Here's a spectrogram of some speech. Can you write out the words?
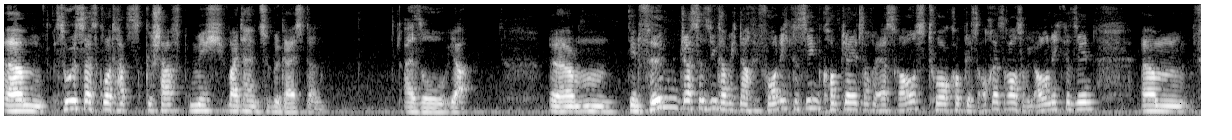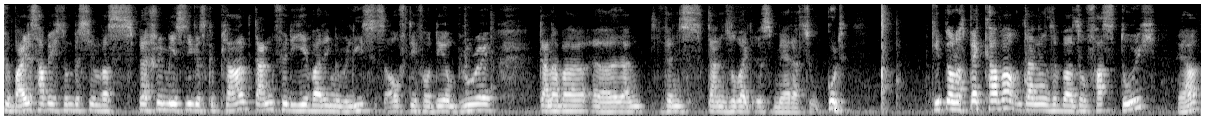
Ähm, Suicide Squad hat es geschafft, mich weiterhin zu begeistern. Also ja, ähm, den Film Justice League habe ich nach wie vor nicht gesehen, kommt ja jetzt auch erst raus. Thor kommt jetzt auch erst raus, habe ich auch noch nicht gesehen. Ähm, für beides habe ich so ein bisschen was Special-mäßiges geplant, dann für die jeweiligen Releases auf DVD und Blu-ray. Dann aber, äh, dann, wenn es dann soweit ist, mehr dazu. Gut, gibt noch das Backcover und dann sind wir so fast durch. Ja.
